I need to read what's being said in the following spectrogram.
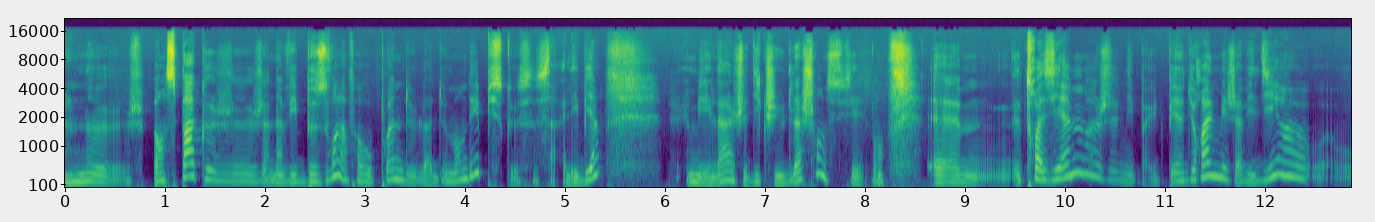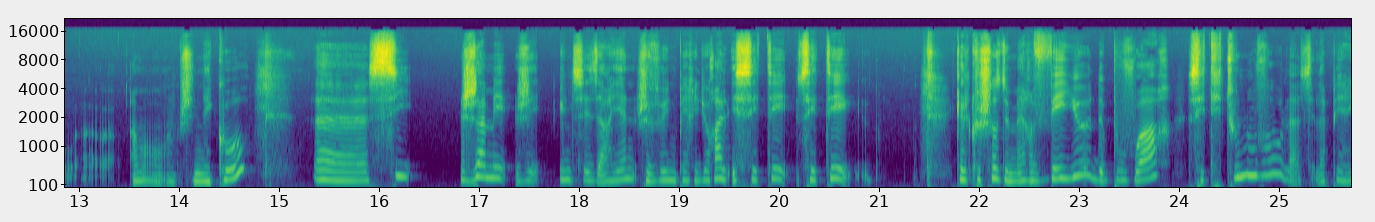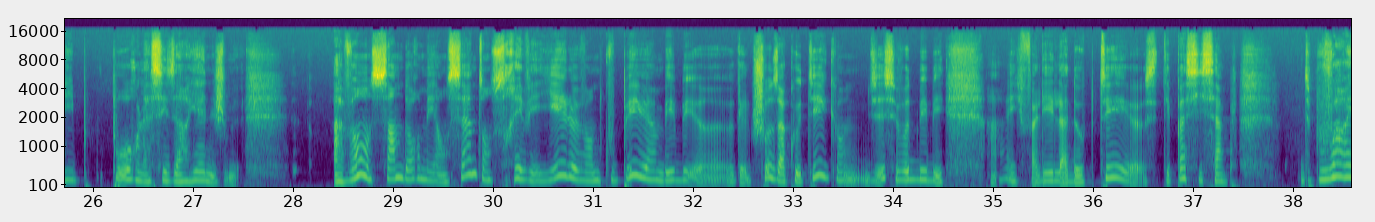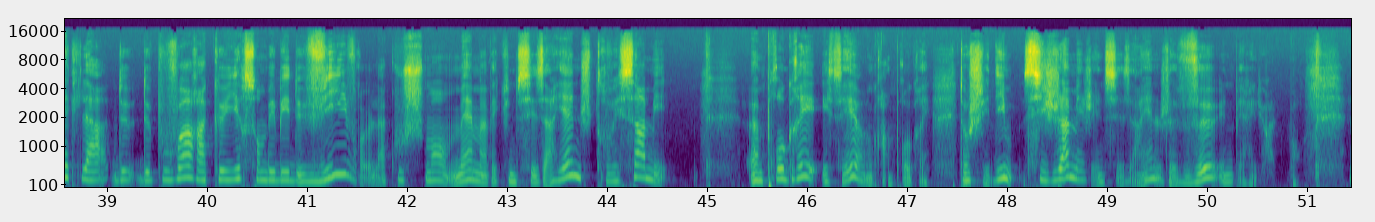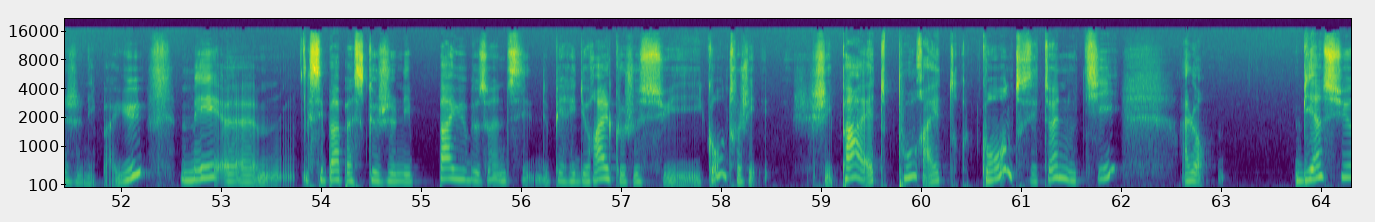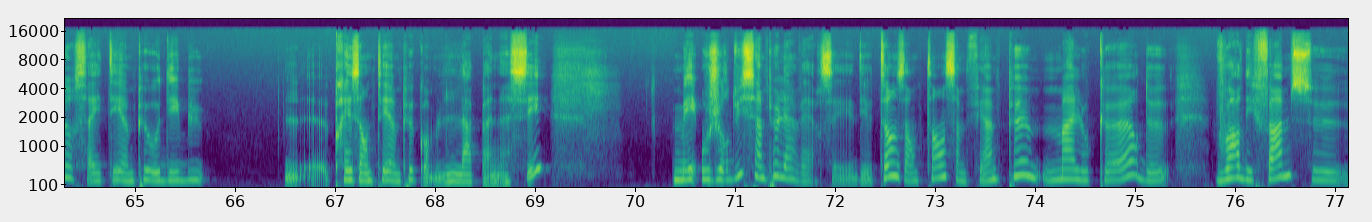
ne pense pas que j'en avais besoin, enfin au point de la demander, puisque ça allait bien. Mais là, je dis que j'ai eu de la chance. Euh, troisième, je n'ai pas eu de péridurale, mais j'avais dit à mon gynéco, euh, si jamais j'ai une césarienne, je veux une péridurale. Et c'était, quelque chose de merveilleux de pouvoir. C'était tout nouveau là, la péri pour la césarienne. Avant, on s'endormait enceinte, on se réveillait, le ventre coupé, un bébé, euh, quelque chose à côté, qu'on disait c'est votre bébé. Hein, il fallait l'adopter, euh, c'était pas si simple. De pouvoir être là, de, pouvoir accueillir son bébé, de vivre l'accouchement, même avec une césarienne, je trouvais ça, mais un progrès, et c'est un grand progrès. Donc j'ai dit, si jamais j'ai une césarienne, je veux une péridurale. Bon, je n'ai pas eu, mais euh, c'est pas parce que je n'ai pas eu besoin de, de péridurale que je suis contre. J'ai, j'ai pas à être pour, à être contre. C'est un outil. Alors, bien sûr, ça a été un peu au début euh, présenté un peu comme la panacée. Mais aujourd'hui, c'est un peu l'inverse. Et de temps en temps, ça me fait un peu mal au cœur de voir des femmes se,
